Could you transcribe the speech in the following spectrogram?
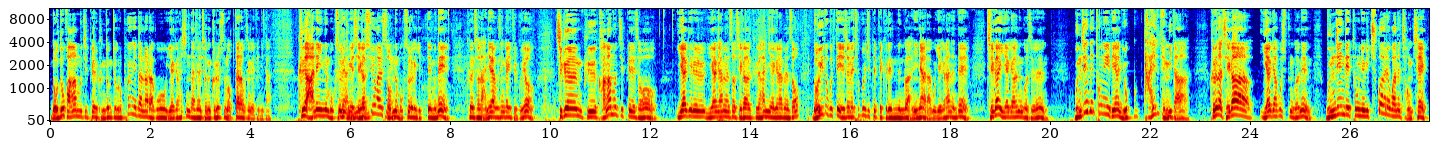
너도 광화문 집회를 긍정적으로 포용해달라라고 이야기를 하신다면 저는 그럴 수는 없다라고 생각이 됩니다. 그 안에 있는 목소리 중에 제가. 수용할 수 네. 없는 목소리가 있기 때문에 그건 전 아니라고 생각이 들고요. 지금 그 광화문 집회에서 이야기를 이야기하면서 제가 그 한 이야기를 하면서 너희도 그때 예전에 촛불 집회 때 그랬는 거 아니냐라고 이야기를 하는데 제가 이야기하는 것은 문재인 대통령에 대한 욕 다 해도 됩니다. 그러나 제가 이야기하고 싶은 거는 문재인 대통령이 추구하려고 하는 정책,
